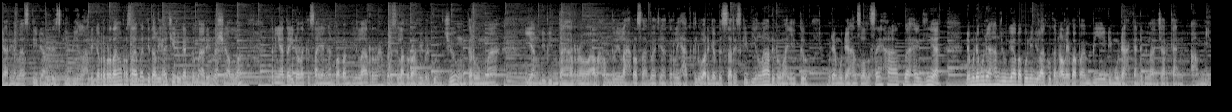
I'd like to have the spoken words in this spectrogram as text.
dari Lesti dan Rizky Bila Di kabar pertama persahabat kita lihat cidukan kemarin Masya Allah Ternyata idola kesayangan Papa Bilar bersilaturahmi berkunjung ke rumah yang di Bintaro Alhamdulillah persahabat ya terlihat keluarga besar Rizky Bilar di rumah itu. Mudah-mudahan selalu sehat, bahagia Dan mudah-mudahan juga apa pun yang dilakukan oleh Papa B dimudahkan dan dilancarkan Amin.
